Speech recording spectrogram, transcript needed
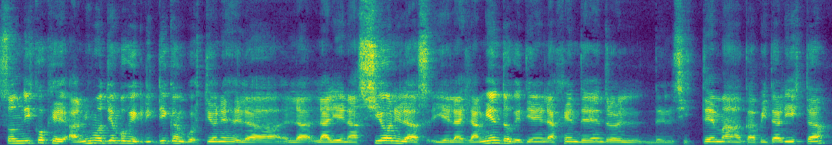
son discos que al mismo tiempo que critican cuestiones de la, la- la alienación y, las, y el aislamiento que tiene la gente dentro del, del sistema capitalista,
